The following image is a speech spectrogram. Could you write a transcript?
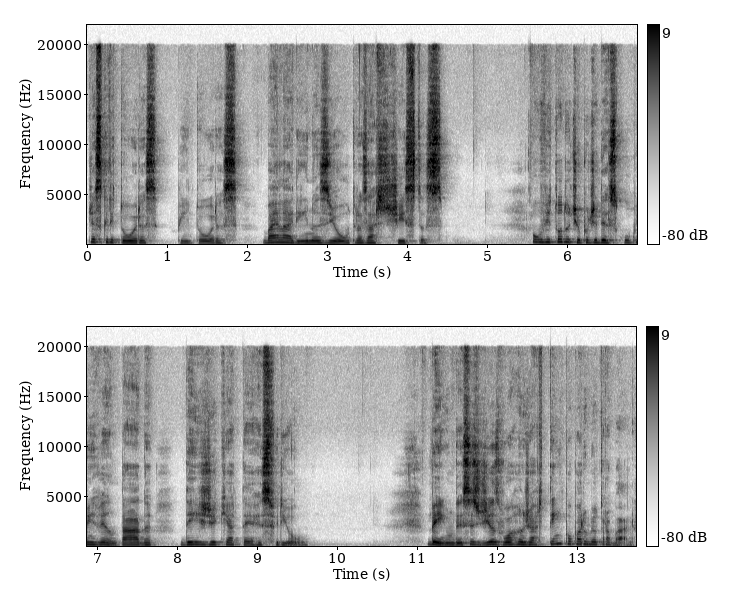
De escritoras, pintoras, bailarinas e outras artistas. Houve todo tipo de desculpa inventada desde que a terra esfriou. Bem, um desses dias vou arranjar tempo para o meu trabalho.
